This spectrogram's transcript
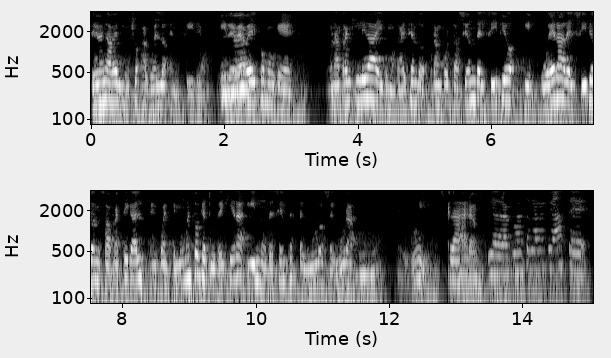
deben haber muchos acuerdos en sitio. Y debe haber como que una tranquilidad y como estaba diciendo, transportación del sitio y fuera del sitio donde se va a practicar en cualquier momento que tú te quieras ir, no te sientes seguro, segura, me voy. Claro. Y ahora con eso que mencionaste,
